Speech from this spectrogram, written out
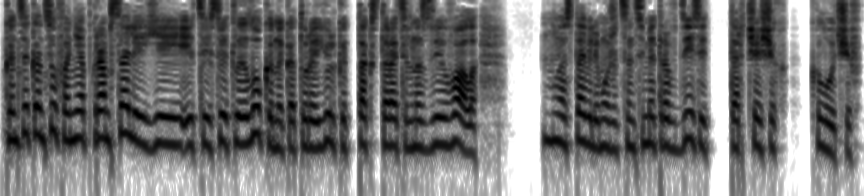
В конце концов, они обкромсали ей эти светлые локоны, которые Юлька так старательно завивала, ну, оставили, может, сантиметров десять торчащих клочев.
